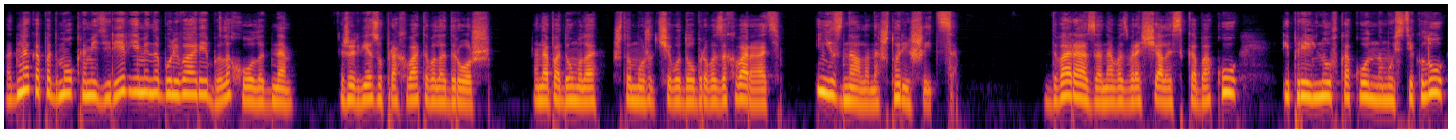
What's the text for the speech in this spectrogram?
Однако под мокрыми деревьями на бульваре было холодно, Жервезу прохватывала дрожь. Она подумала, что может чего доброго захворать, и не знала, на что решиться. Два раза она возвращалась к кабаку и, прильнув к оконному стеклу,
